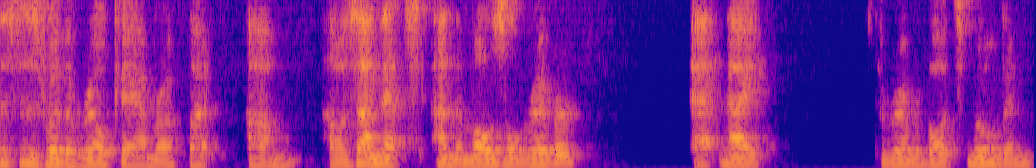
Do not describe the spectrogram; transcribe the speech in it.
This is with a real camera, but um, I was on that on the Mosel River at night. The riverboat's moving.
